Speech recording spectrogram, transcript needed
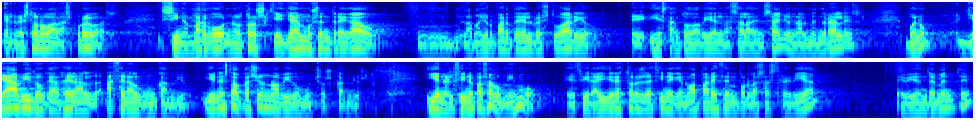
Ernesto no va a las pruebas. Sin embargo, nosotros que ya hemos entregado mm, la mayor parte del vestuario eh, y están todavía en la sala de ensayo, en Almendrales, bueno, ya ha habido que hacer, hacer algún cambio. Y en esta ocasión no ha habido muchos cambios. Y en el cine pasa lo mismo. Es decir, hay directores de cine que no aparecen por la sastrería, evidentemente.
